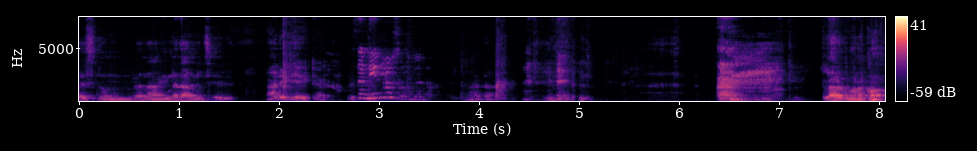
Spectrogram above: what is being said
பேசணும்னு நான் என்னதான் நினச்சி நான் ரெடி ஆகிட்டேன் அதான். எல்லாருக்கும் வணக்கம்.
